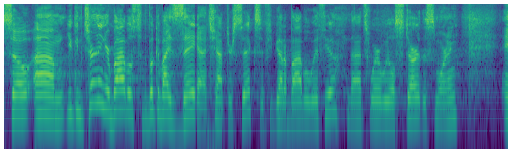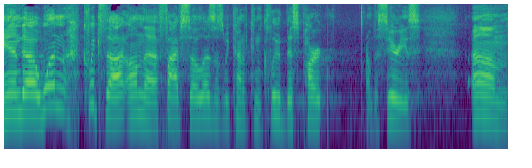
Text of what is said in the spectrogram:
So um, you can turn in your Bibles to the book of Isaiah, chapter 6, if you've got a Bible with you. That's where we'll start this morning. And uh, one quick thought on the five solas as we kind of conclude this part of the series. Um,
